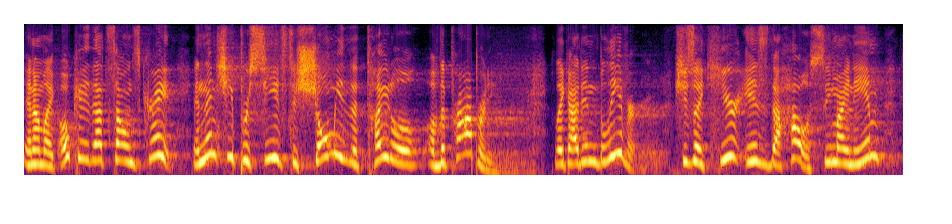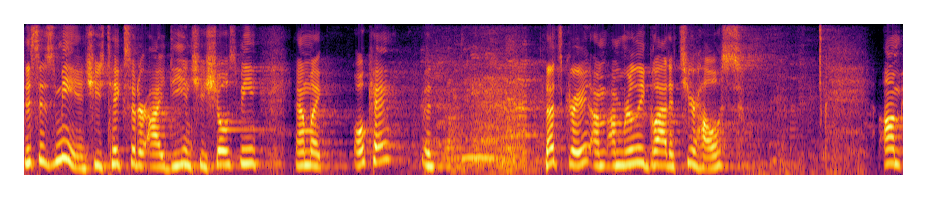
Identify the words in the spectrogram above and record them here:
And I'm like, okay, that sounds great. And then she proceeds to show me the title of the property. Like, I didn't believe her. She's like, here is the house. See my name? This is me. And she takes out her ID and she shows me. And I'm like, okay, that's great. I'm, I'm really glad it's your house. Um,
